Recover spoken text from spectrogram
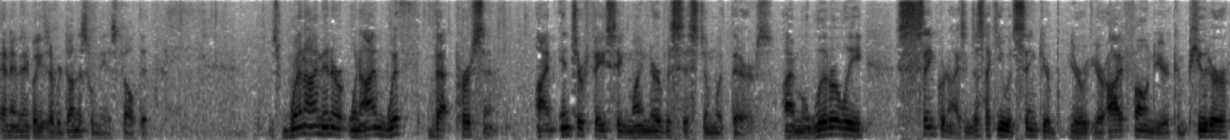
and anybody who's ever done this with me has felt it. Is when I'm inter- when I'm with that person, I'm interfacing my nervous system with theirs. I'm literally synchronizing, just like you would sync your, your, your iPhone to your computer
